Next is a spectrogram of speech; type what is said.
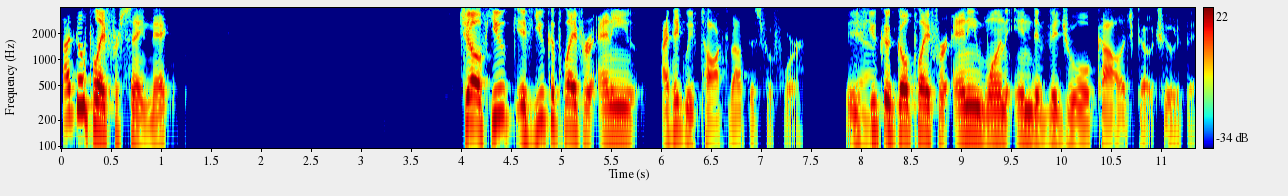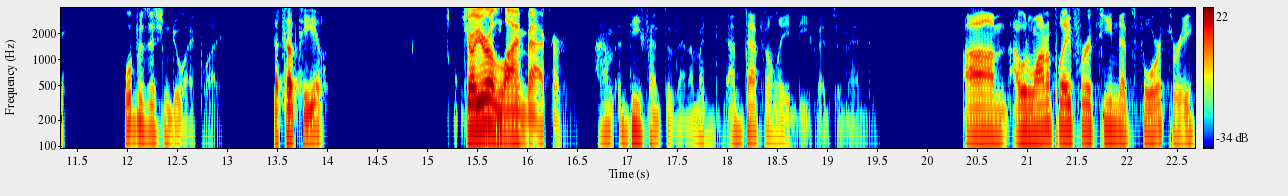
I'd go play for St. Nick. Joe, if you if you could play for any I think we've talked about this before. If yeah. you could go play for any one individual college coach, who would it be? What position do I play? That's up to you. Joe, you're a linebacker. I'm a defensive end. I'm a I'm definitely a defensive end. Um, I would want to play for a team that's four three.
